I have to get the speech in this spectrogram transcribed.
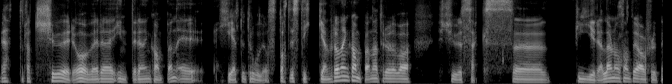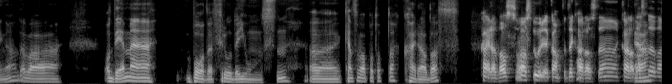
rett og slett kjører over eh, Inter i den kampen, er helt utrolig. Og statistikken fra den kampen, jeg tror det var 26-4 eh, eller noe sånt i avslutninga. Det var Og det med både Frode Johnsen uh, hvem som var på topp, da? Karadas. Karadas var store kampen til Karadas, Karadas ja. det, da.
